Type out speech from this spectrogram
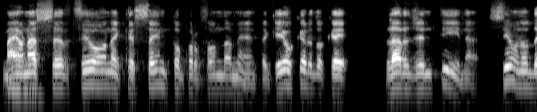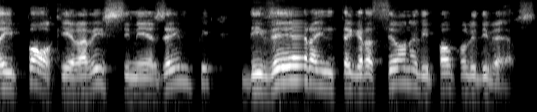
ma è un'asserzione che sento profondamente, che io credo che l'Argentina sia uno dei pochi rarissimi esempi di vera integrazione di popoli diversi.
